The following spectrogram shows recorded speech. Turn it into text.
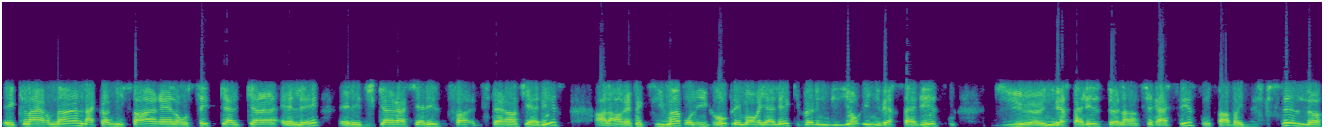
Et clairement, la commissaire, elle, on sait de quelqu'un elle est. Elle est du cœur racialiste, différentialiste. Alors, effectivement, pour les groupes, les Montréalais qui veulent une vision universaliste du euh, universaliste de l'antiracisme, ça va être difficile. Là.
